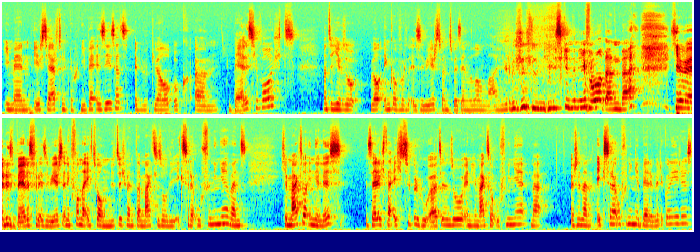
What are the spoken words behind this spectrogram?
in mijn eerste jaar, toen ik nog niet bij SE zat, heb ik wel ook ehm bijles gevolgd. Want we geven zo wel enkel voor de SEW'ers, want wij zijn wel een lager wiskundeniveau dan dat. Geven wij dus bijles voor de SEW'ers. En ik vond dat echt wel nuttig, want dan maak je zo die extra oefeningen. Want je maakt wel in de les, zij legt dat echt super goed uit en zo. En je maakt wel oefeningen, maar er zijn dan extra oefeningen bij de werkcolleges.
